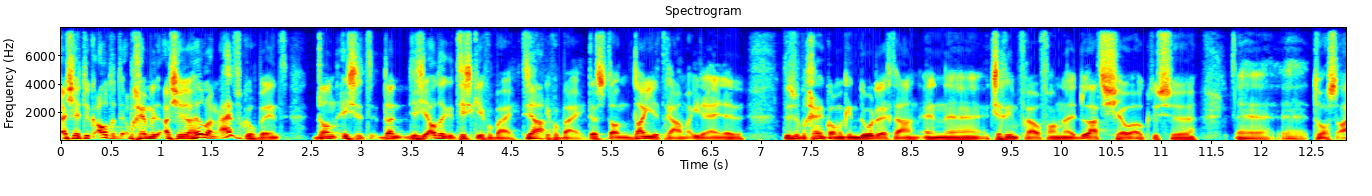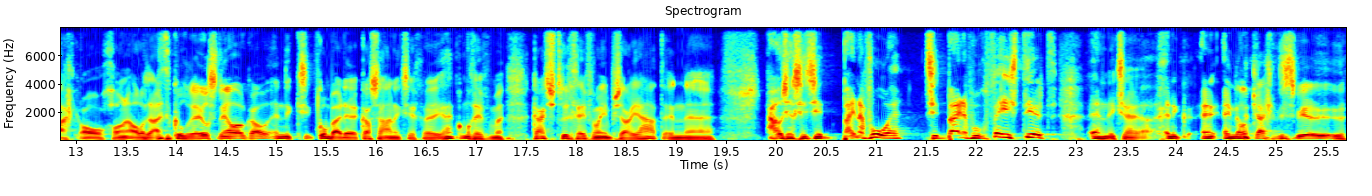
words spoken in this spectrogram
als je natuurlijk altijd op een gegeven moment, als je heel lang uitverkocht bent, dan is het, dan is je altijd, het is een keer voorbij. Het is Ja. een keer voorbij. Dat is dan, dan je trauma, iedereen. hè. Dus op een gegeven moment kwam ik in Dordrecht aan en eh, ik zeg tegen mevrouw van eh, de laatste show ook. Dus eh, toen was eigenlijk al gewoon alles uitgekocht, heel snel ook al. En ik kom bij de kassa aan en ik zeg, ja, kom nog even mijn kaartje teruggeven van mijn impresariaat. En nou, zegt ze, zit bijna vol, hè? Zit bijna vol, gefeliciteerd. En ik zei, ja, en, ik, en, en dan krijg je dus weer, eh,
